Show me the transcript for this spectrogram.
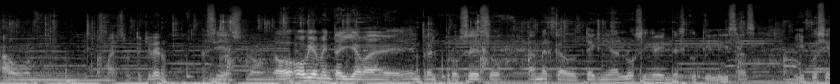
a un maestro tequilero. Así es. lo- no- O- obviamente ahí ya va, eh, entra el proceso, la mercadotecnia, los ingredientes que utilizas. Y pues sí,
